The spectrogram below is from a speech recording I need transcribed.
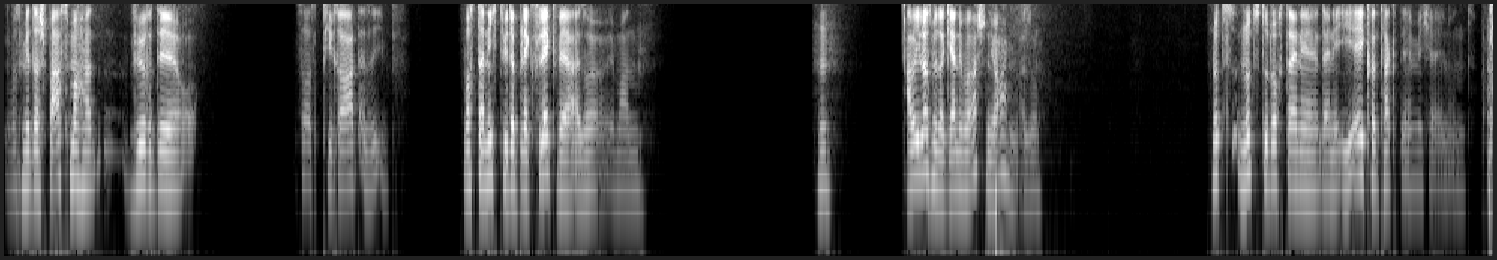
was mir da Spaß machen würde, so als Pirat, also was da nicht wieder Black Flag wäre, also ich meine, hm. Aber ich lasse mich da gerne überraschen, ja, also nutz, nutzt du doch deine, deine EA-Kontakte, Michael, und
